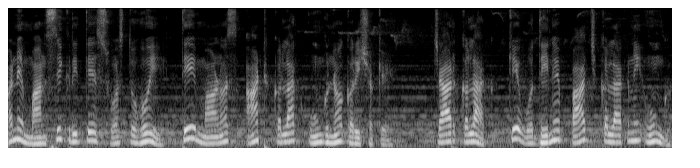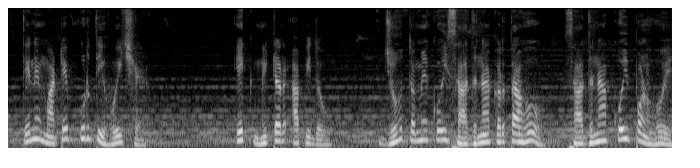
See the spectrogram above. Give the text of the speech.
અને માનસિક રીતે સ્વસ્થ હોય, તે માણસ આઠ કલાક ઊંઘ ન કરી શકે. ચાર કલાક કે વધીને પાંચ કલાકની ઊંઘ તેને માટે પૂરતી હોય છે. એક મીટર આપી દઉં. જો તમે કોઈ સાધના કરતા હો, સાધના કોઈ પણ હોય,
